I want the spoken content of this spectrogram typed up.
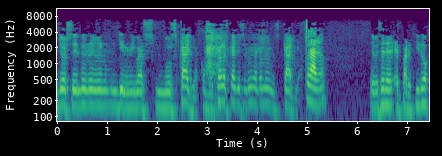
yo sé, Rivas Muskaya, como todas las calles en Rusia cambian Muskaya. Claro. Debe ser el, parecido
